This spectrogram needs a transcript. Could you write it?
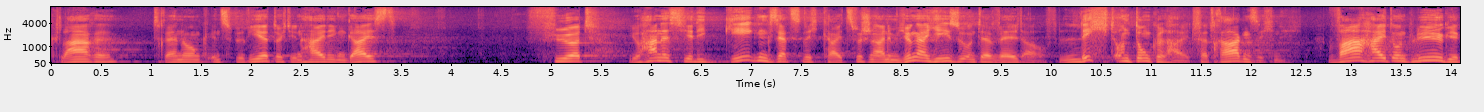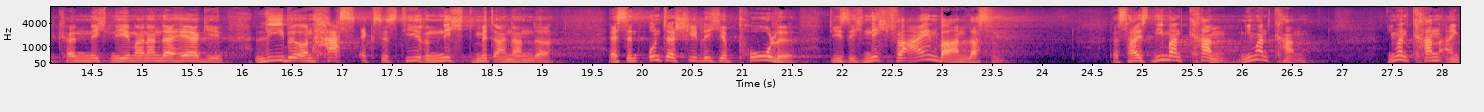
Klare Trennung, inspiriert durch den Heiligen Geist, führt Johannes hier die Gegensätzlichkeit zwischen einem Jünger Jesu und der Welt auf. Licht und Dunkelheit vertragen sich nicht. Wahrheit und Lüge können nicht nebeneinander hergehen. Liebe und Hass existieren nicht miteinander. Es sind unterschiedliche Pole, die sich nicht vereinbaren lassen. Das heißt, niemand kann, niemand kann, niemand kann ein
